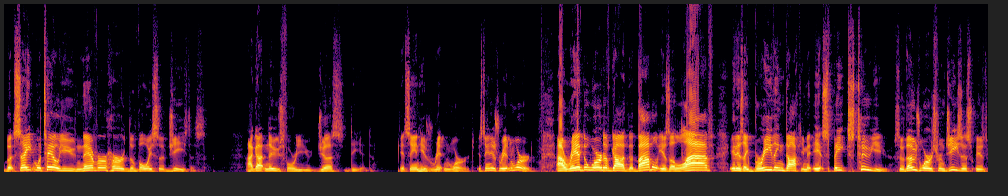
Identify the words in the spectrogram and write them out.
But Satan will tell you you've never heard the voice of Jesus. I got news for you, you just did. It's in His written word. It's in His written word. I read the Word of God. The Bible is alive, it is a breathing document. It speaks to you. So, those words from Jesus is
